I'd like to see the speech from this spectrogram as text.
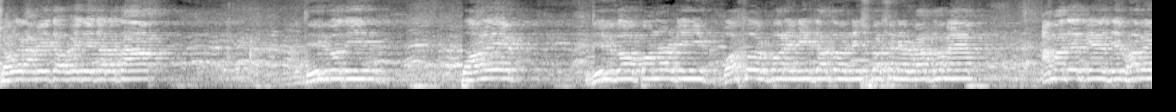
সংগ্রামী তহিদি জনতা। দীর্ঘদিন পরে দীর্ঘ পনেরোটি বছর পরে নির্যাতন নিষ্কাশনের মাধ্যমে আমাদেরকে যেভাবে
